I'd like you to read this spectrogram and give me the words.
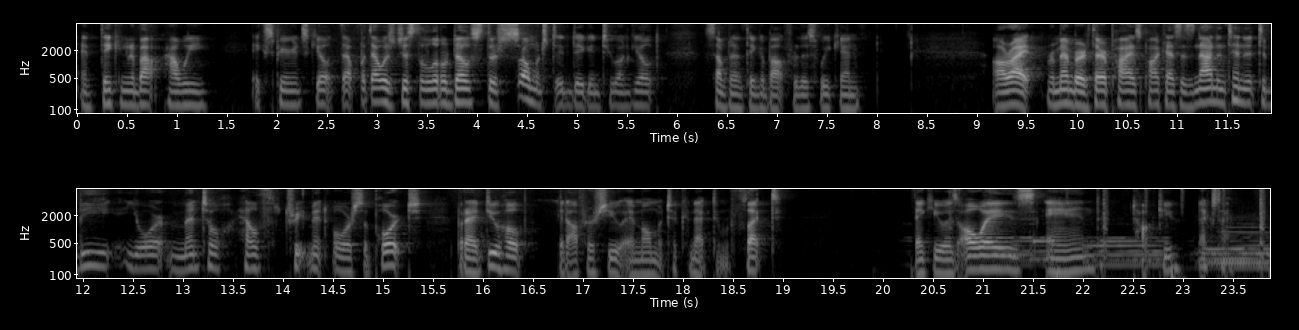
and thinking about how we experience guilt. That, but that was just a little dose. There's so much to dig into on guilt. Something to think about for this weekend. All right. Remember, Therapize podcast is not intended to be your mental health treatment or support, but I do hope it offers you a moment to connect and reflect. Thank you as always, and talk to you next time.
